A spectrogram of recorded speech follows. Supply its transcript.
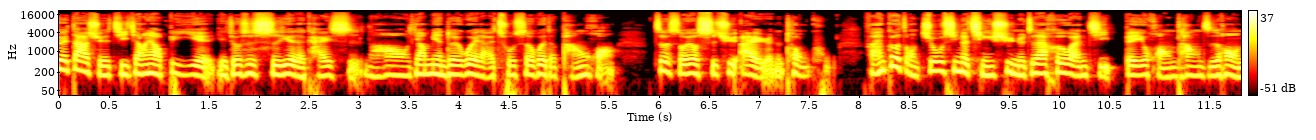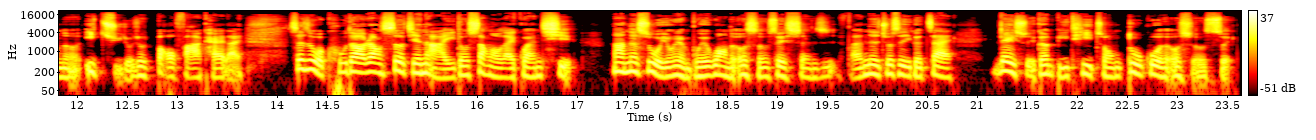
对大学即将要毕业，也就是失业的开始，然后要面对未来出社会的彷徨，这时候又失去爱人的痛苦，反正各种揪心的情绪呢，就在喝完几杯黄汤之后呢，一举就爆发开来，甚至我哭到让社监阿姨都上楼来关切。那那是我永远不会忘的二十二岁生日，反正那就是一个在泪水跟鼻涕中度过的二十二岁。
